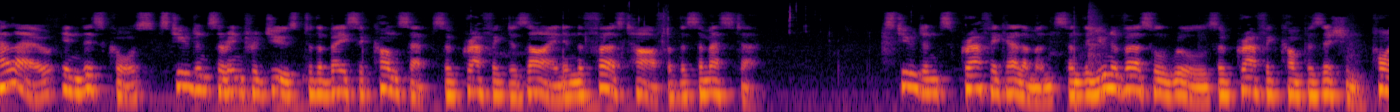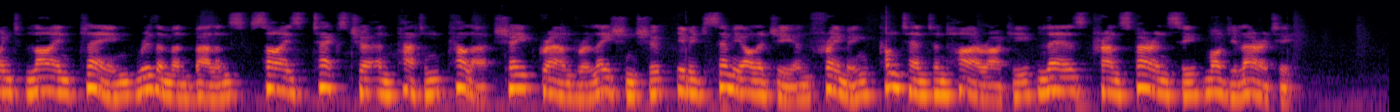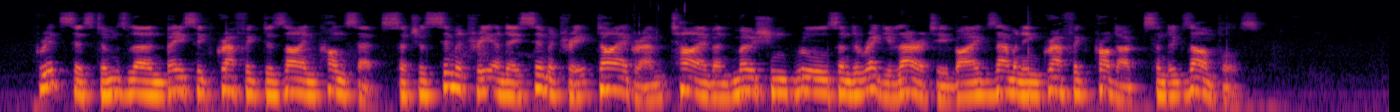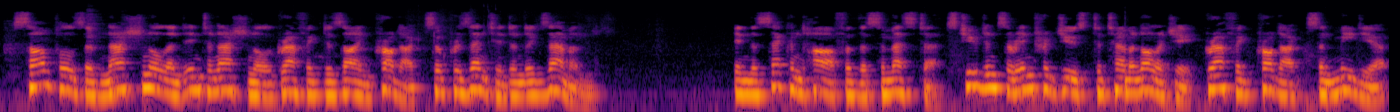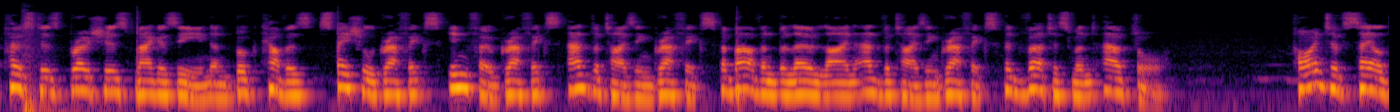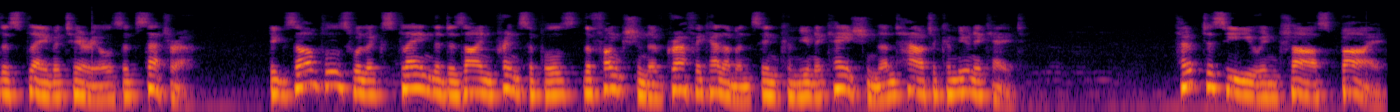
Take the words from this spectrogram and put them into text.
Hello, in this course, students are introduced to the basic concepts of graphic design in the first half of the semester. Students, graphic elements and the universal rules of graphic composition, point, line, plane, rhythm and balance, size, texture and pattern, color, shape, ground relationship, image semiology and framing, content and hierarchy, layers, transparency, modularity. Grid systems learn basic graphic design concepts such as symmetry and asymmetry, diagram, time and motion, rules and irregularity by examining graphic products and examples. Samples of national and international graphic design products are presented and examined. In the second half of the semester, students are introduced to terminology, graphic products and media, posters, brochures, magazine and book covers, spatial graphics, infographics, advertising graphics, above and below line advertising graphics, advertisement, outdoor, point of sale display materials, etc. Examples will explain the design principles, the function of graphic elements in communication and how to communicate. Hope to see you in class. Bye.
